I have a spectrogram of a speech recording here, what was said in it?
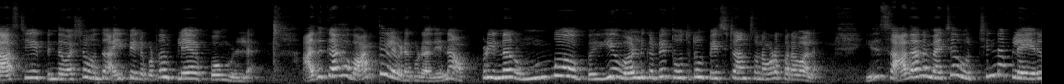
லாஸ்ட் இயர் இந்த வருஷம் வந்து ஐபிஎல்ல கூட தான் பிளே போக முடியல. அதுக்காக வார்த்தைகளை விடக்கூடாது. என்ன அப்படின்னா ரொம்ப பெரிய வேர்ல்டு கப்பே தோத்துட்டும் பேசிட்டான்னு சொன்னால் கூட பரவாயில்ல. இது சாதாரண மேட்ச்சா ஒரு சின்ன பிளேயர்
